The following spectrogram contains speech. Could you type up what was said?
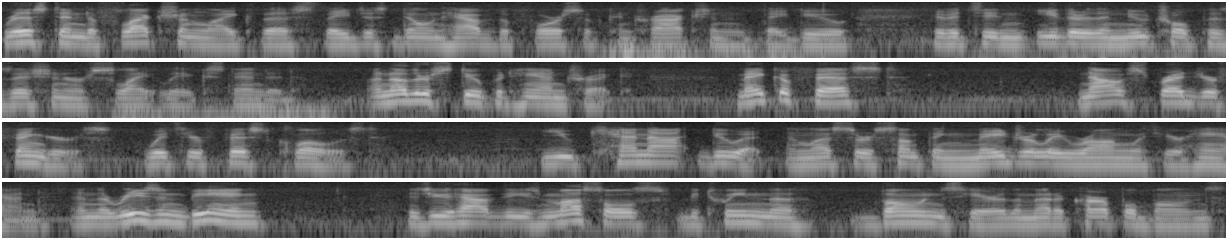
wrist into flexion like this they just don't have the force of contraction that they do if it's in either the neutral position or slightly extended. Another stupid hand trick. Make a fist, now spread your fingers with your fist closed. You cannot do it unless there's something majorly wrong with your hand. And the reason being is you have these muscles between the bones here, the metacarpal bones,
